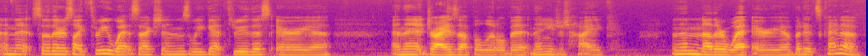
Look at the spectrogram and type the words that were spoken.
and then, so there's like three wet sections. We get through this area, and then it dries up a little bit, and then you just hike, and then another wet area. But it's kind of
